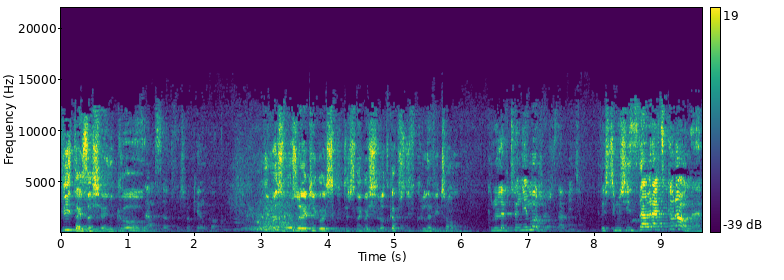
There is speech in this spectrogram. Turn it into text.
Witaj, Zosieńko. Sam sobie otwórz okienko. Nie masz może jakiegoś skutecznego środka przeciw królewiczom? Królewcze nie możesz zabić. Ktoś ci musi zabrać koronę.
